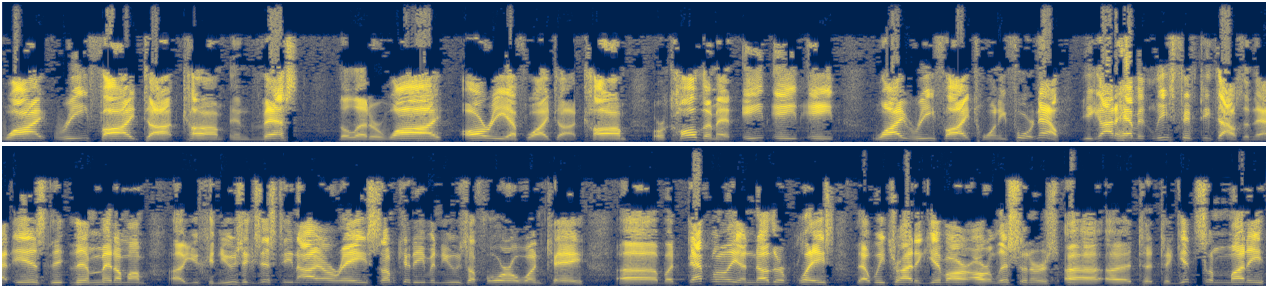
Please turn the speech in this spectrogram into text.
yrefy.com. Invest the letter Y, R-E-F-Y dot com, or call them at 888 why refi 24? Now, you got to have at least 50,000. That is the, the minimum. Uh, you can use existing IRAs. Some can even use a 401k. Uh, but definitely another place that we try to give our, our listeners, uh, uh to, to get some money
